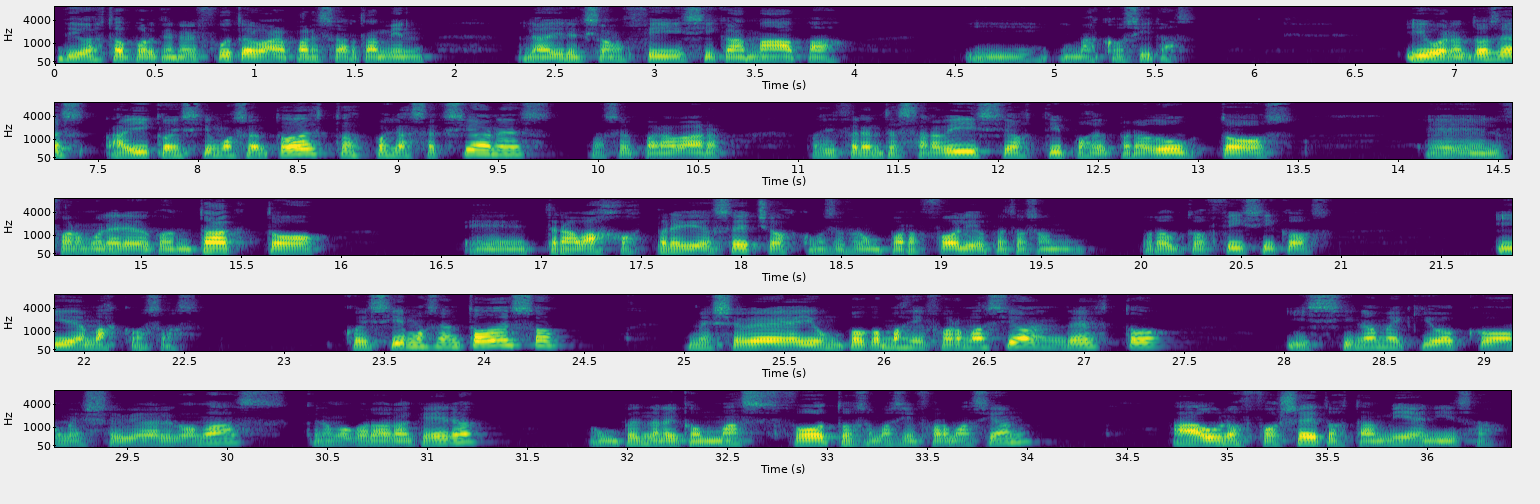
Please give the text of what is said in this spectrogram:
Digo esto porque en el footer van a aparecer también la dirección física, mapa y más cositas. Y bueno, entonces ahí coincidimos en todo esto, después las secciones, no sé, para ver los diferentes servicios, tipos de productos, el formulario de contacto, eh, trabajos previos hechos, como si fuera un portfolio, pero estos son productos físicos y demás cosas. Coincidimos en todo eso, me llevé ahí un poco más de información de esto y si no me equivoco me llevé algo más, que no me acuerdo ahora qué era, un pendrive con más fotos o más información, a ah, unos folletos también y esa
